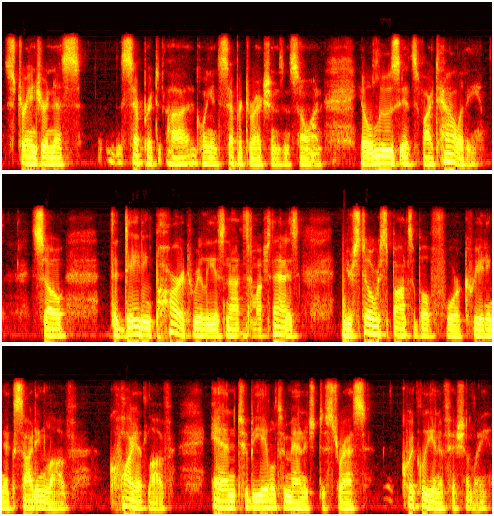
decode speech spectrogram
strangeness, separate, uh, going in separate directions, and so on. It'll lose its vitality. So the dating part really is not so much that is you're still responsible for creating exciting love, quiet love, and to be able to manage distress quickly and efficiently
